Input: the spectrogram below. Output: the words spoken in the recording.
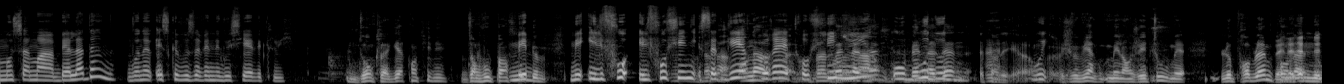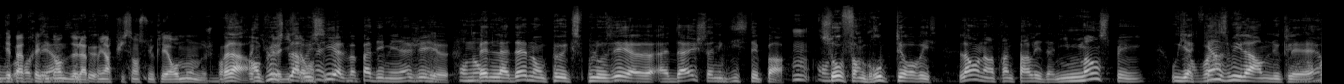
Moussama Ben Laden Est-ce que vous avez négocié avec lui? Donc la guerre continue. Donc vous pensez mais, que... mais il faut, il faut finir. Enfin, Cette guerre a- pourrait être Ben finie Laden- au Ben bout de. Laden- Attendez, alors, Oui. je veux bien mélanger tout, mais le problème Ben Laden n'était pas présidente de la que- première puissance nucléaire au monde. Je pense Voilà, en plus, la. Russie, elle ne va pas déménager. Euh, On en- Ben Laden, on peut exploser à, à Daesh, ça n'existait pas, Mm, sauf un groupe terroriste. Là, on est en train de parler d'un immense pays où il y a 15 000 armes nucléaires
